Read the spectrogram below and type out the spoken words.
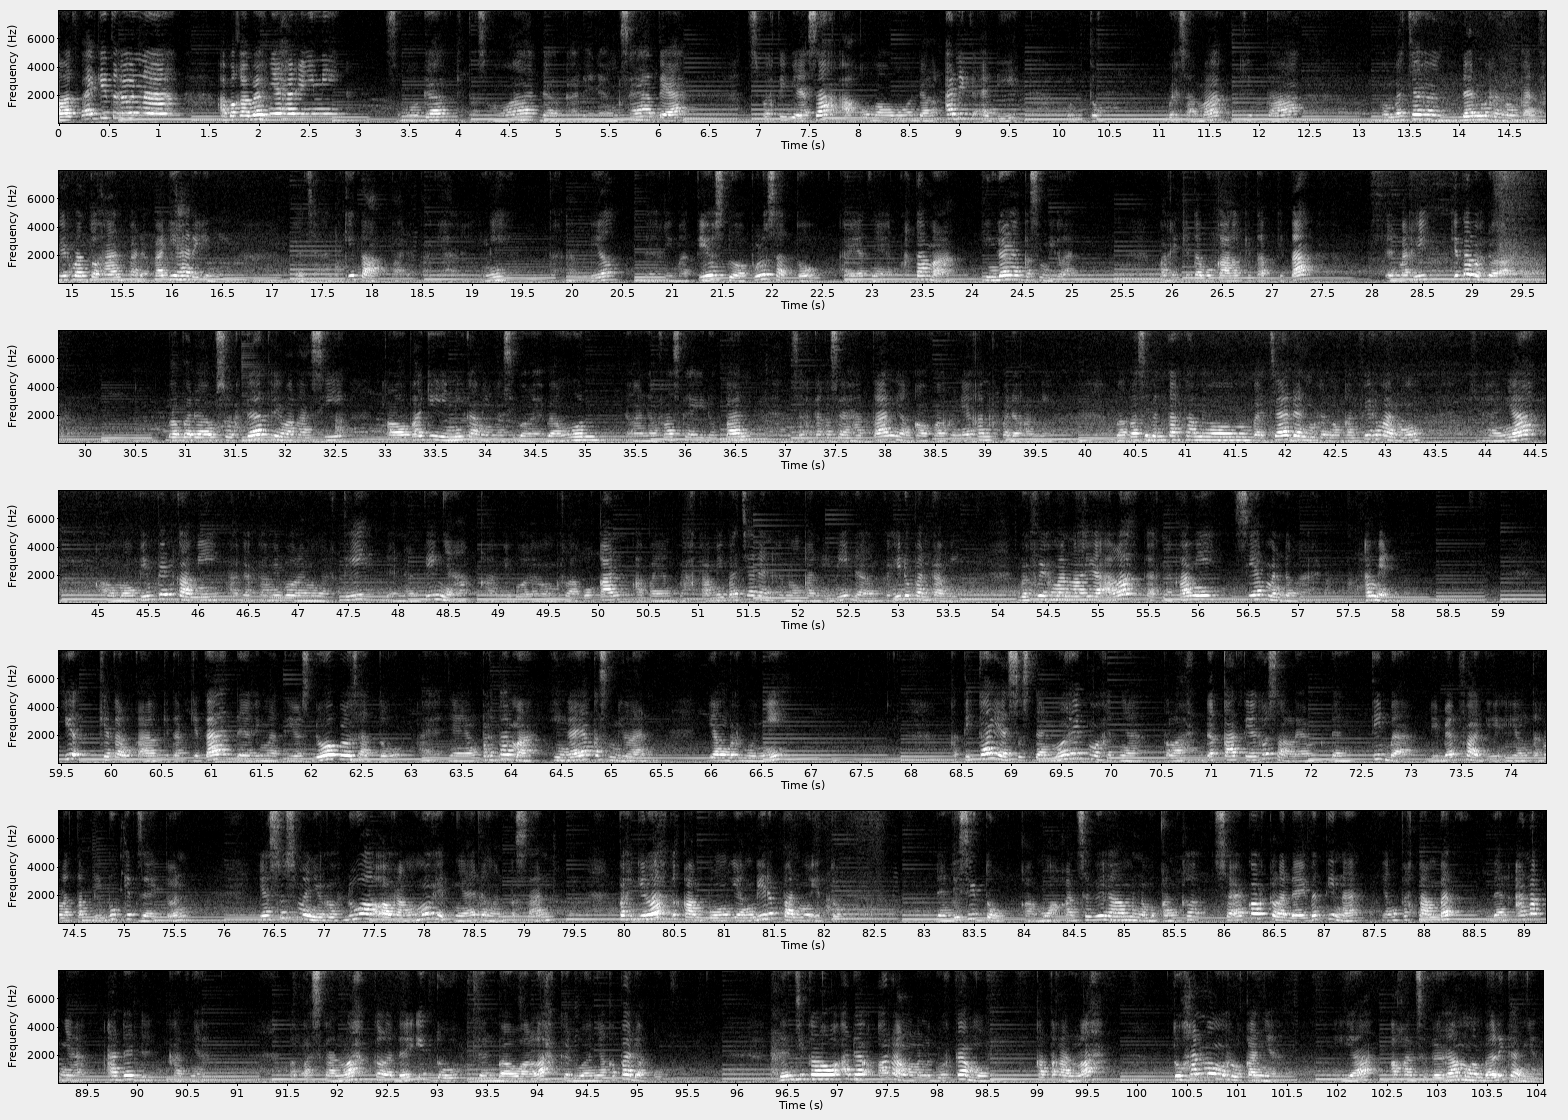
Selamat pagi Teruna Apa kabarnya hari ini? Semoga kita semua dalam keadaan yang sehat ya Seperti biasa aku mau mengundang adik-adik Untuk bersama kita membaca dan merenungkan firman Tuhan pada pagi hari ini Bacaan kita pada pagi hari ini terambil dari Matius 21 ayatnya yang pertama hingga yang ke-9 Mari kita buka Alkitab kita dan mari kita berdoa. Bapa dalam surga, terima kasih kalau pagi ini kami masih boleh bangun dengan nafas kehidupan serta kesehatan yang kau karuniakan kepada kami. Bapak sebentar kami mau membaca dan merenungkan firman-Mu. Kiranya kau mau pimpin kami agar kami boleh mengerti dan nantinya kami boleh memperlakukan apa yang telah kami baca dan renungkan ini dalam kehidupan kami. Berfirmanlah ya Allah karena kami siap mendengar. Amin. Yuk kita buka Alkitab kita dari Matius 21 ayatnya yang pertama hingga yang ke-9 yang berbunyi Ketika Yesus dan murid-muridnya telah dekat Yerusalem dan tiba di Betfage yang terletak di Bukit Zaitun, Yesus menyuruh dua orang muridnya dengan pesan, "Pergilah ke kampung yang di depanmu itu, dan di situ kamu akan segera menemukan seekor keledai betina yang tertambat dan anaknya ada dekatnya. Lepaskanlah keledai itu dan bawalah keduanya kepadaku. Dan jikalau ada orang menegur kamu, katakanlah, Tuhan memerlukannya. Ia akan segera mengembalikannya.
